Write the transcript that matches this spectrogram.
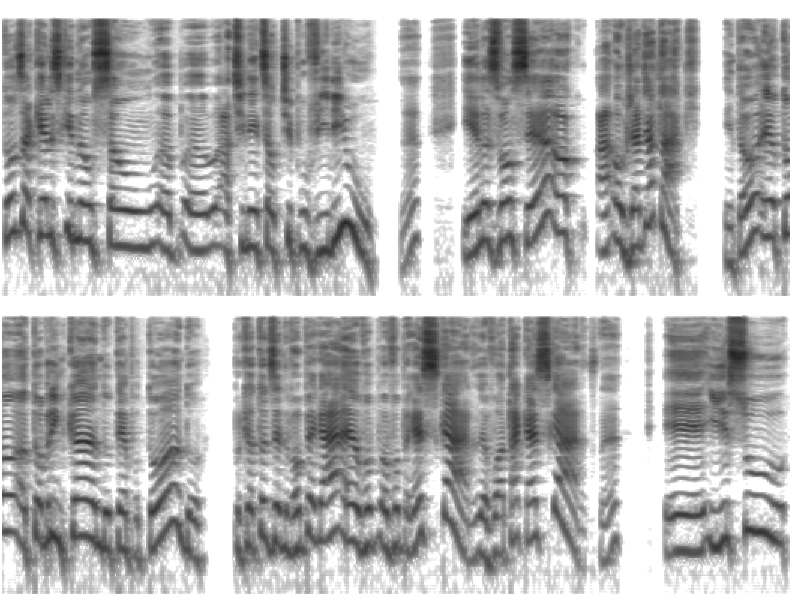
todos aqueles que não são uh, atinentes ao tipo viril, né? E eles vão ser objeto de ataque. Então, eu tô, eu tô brincando o tempo todo, porque eu tô dizendo, eu vou pegar, eu vou, eu vou pegar esses caras, eu vou atacar esses caras, né? E isso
